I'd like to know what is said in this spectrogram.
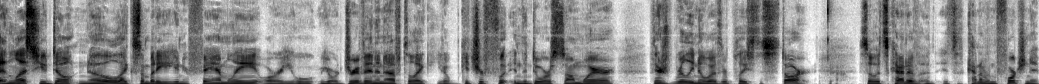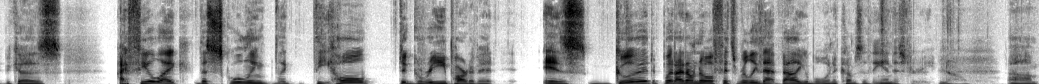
unless you don't know like somebody in your family or you you're driven enough to like you know get your foot in the door somewhere, there's really no other place to start. So it's kind of it's kind of unfortunate because I feel like the schooling, like the whole degree part of it, is good, but I don't know if it's really that valuable when it comes to the industry. no. Um,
